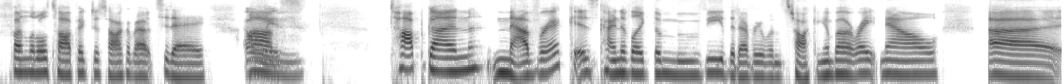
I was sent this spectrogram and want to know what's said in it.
fun little topic to talk about today. Always. Um, Top Gun Maverick is kind of like the movie that everyone's talking about right now. Uh,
